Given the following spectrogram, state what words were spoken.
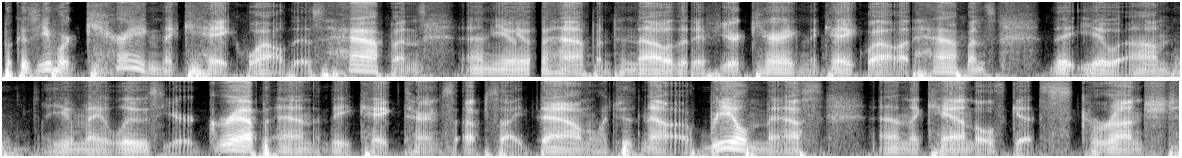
because you were carrying the cake while this happens. And you happen to know that if you're carrying the cake while it happens, that you, um, you may lose your grip and the cake turns upside down, which is now a real mess, and the candles get scrunched,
